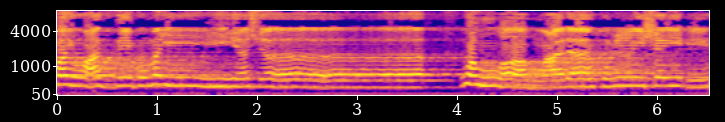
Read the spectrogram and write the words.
ويعذب من يشاء. والله على كل شيء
